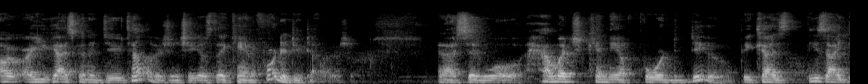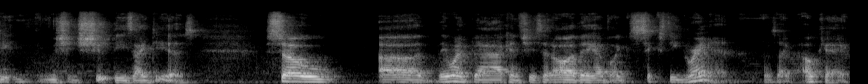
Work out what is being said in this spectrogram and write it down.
are, are you guys going to do television? She goes they can't afford to do television. And i said well how much can they afford to do? Because these ideas we should shoot these ideas. So uh, they went back and she said oh they have like 60 grand. I was like okay.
